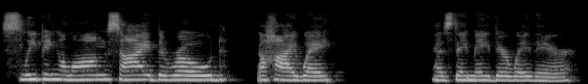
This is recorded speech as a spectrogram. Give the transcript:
sleeping alongside the road, the highway, as they made their way there.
